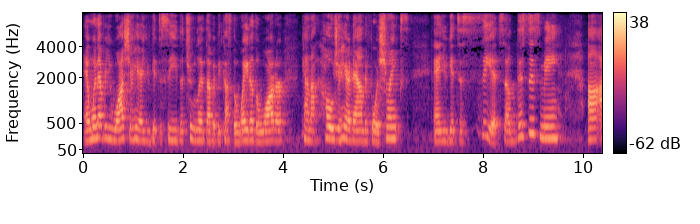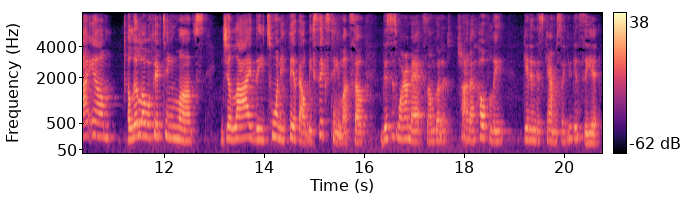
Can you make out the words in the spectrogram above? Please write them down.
and whenever you wash your hair, you get to see the true length of it because the weight of the water kind of holds your hair down before it shrinks and you get to see it. So this is me. Uh, I am a little over 15 months. July the 25th, I'll be 16 months. So this is where I'm at. So I'm going to try to hopefully get in this camera so you can see it.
